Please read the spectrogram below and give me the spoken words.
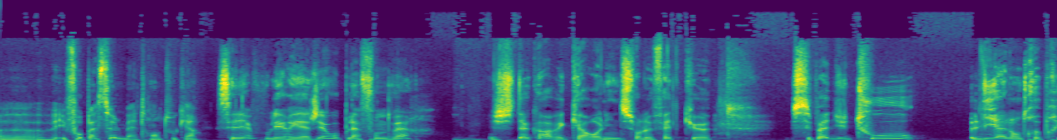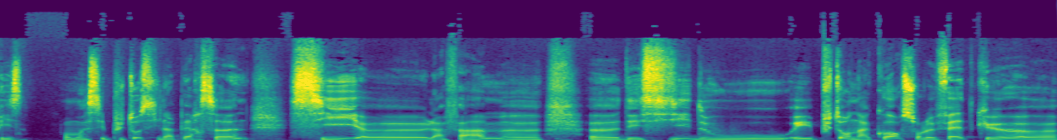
Euh, il faut pas se le mettre en tout cas. Célia, vous voulez réagir au plafond de verre? Je suis d'accord avec Caroline sur le fait que c'est pas du tout lié à l'entreprise moi, c'est plutôt si la personne, si euh, la femme euh, euh, décide ou est plutôt en accord sur le fait que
